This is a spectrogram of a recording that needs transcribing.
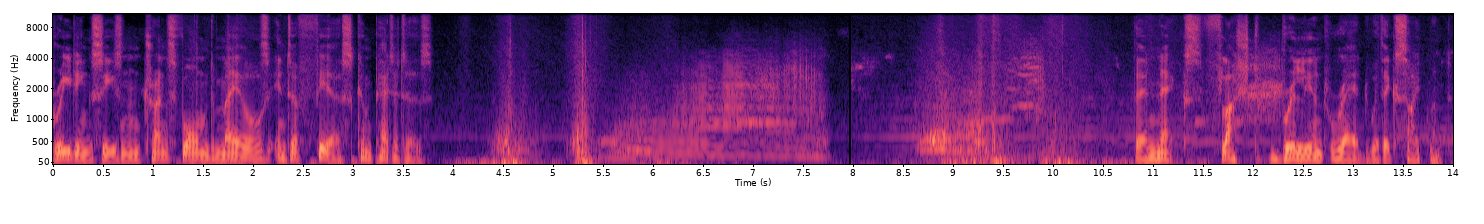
Breeding season transformed males into fierce competitors. their necks flushed brilliant red with excitement.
